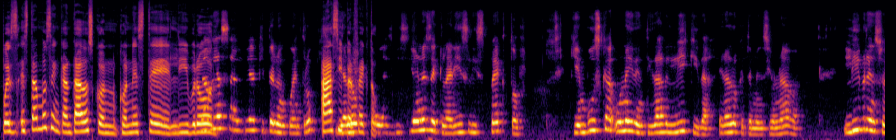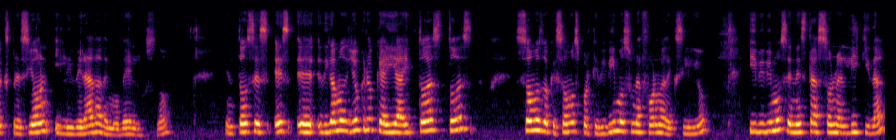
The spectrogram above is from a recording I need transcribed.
Pues estamos encantados con, con este libro. Claudia Salvia, aquí te lo encuentro. Ah, sí, perfecto. Las visiones de Clarice Lispector, quien busca una identidad líquida, era lo que te mencionaba, libre en su expresión y liberada de modelos, ¿no? Entonces, es, eh, digamos, yo creo que ahí hay, todas, todas somos lo que somos porque vivimos una forma de exilio y vivimos en esta zona líquida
